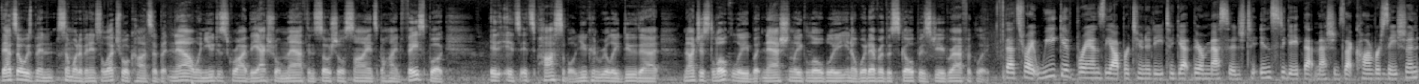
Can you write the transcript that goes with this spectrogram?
that's always been somewhat of an intellectual concept, but now when you describe the actual math and social science behind Facebook, it, it's it's possible. You can really do that not just locally, but nationally, globally, you know, whatever the scope is geographically. That's right. We give brands the opportunity to get their message, to instigate that message, that conversation.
